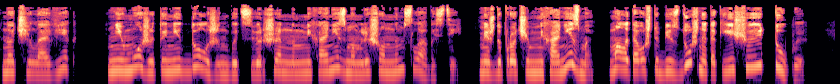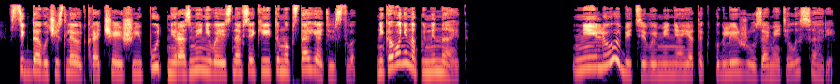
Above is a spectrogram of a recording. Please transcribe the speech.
«Но человек не может и не должен быть совершенным механизмом, лишенным слабостей. Между прочим, механизмы, мало того, что бездушны, так еще и тупы всегда вычисляют кратчайший путь, не размениваясь на всякие там обстоятельства. Никого не напоминает. «Не любите вы меня, я так погляжу», — заметил Исари.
